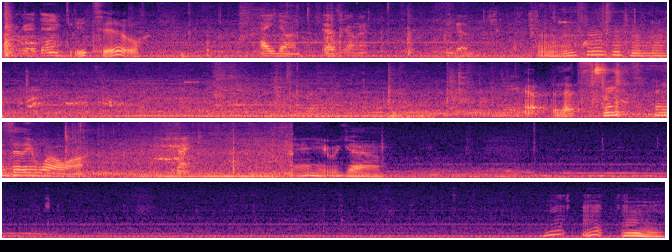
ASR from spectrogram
Have a great day. You too. How you doing? How's it going, man? I'm good. Uh-huh. Yep, and that's Spring, Spring City Wawa. Thanks. Okay, here we go. Mm-mm-mm.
